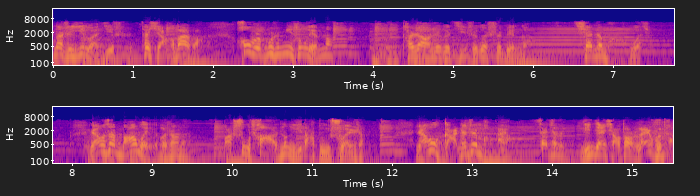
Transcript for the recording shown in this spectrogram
那是以卵击石。他想个办法，后边不是密松林吗？他让这个几十个士兵啊牵着马过去，然后在马尾巴上呢把树杈子弄一大堆拴上，然后赶着这马呀在这林间小道来回跑。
